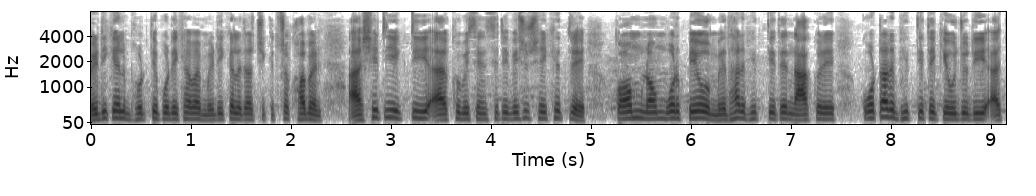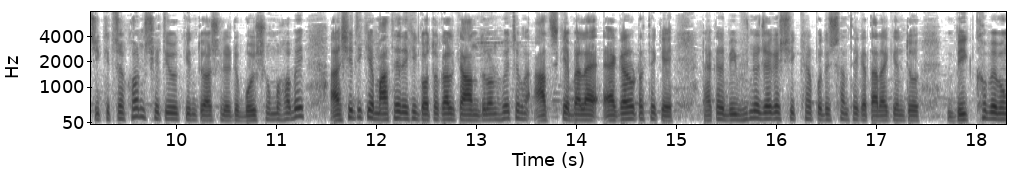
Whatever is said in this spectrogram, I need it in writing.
মেডিকেল ভর্তি পরীক্ষা বা মেডিকেলে যারা চিকিৎসক হবেন সেটি একটি খুবই সেন্সিটিভ ইস্যু সেই ক্ষেত্রে কম নম্বর পেয়েও মেধার ভিত্তিতে না করে কোটার ভিত্তিতে কেউ যদি চিকিৎসক হন, সেটিও কিন্তু আসলে একটু বৈষম্য হবে। আর সেটিকে মাথায় রেখে গতকালকে আন্দোলন হয়েছে এবং আজকে বেলা এগারোটা থেকে ঢাকার বিভিন্ন জায়গায় শিক্ষা প্রতিষ্ঠান থেকে তারা কিন্তু বিক্ষোভ এবং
